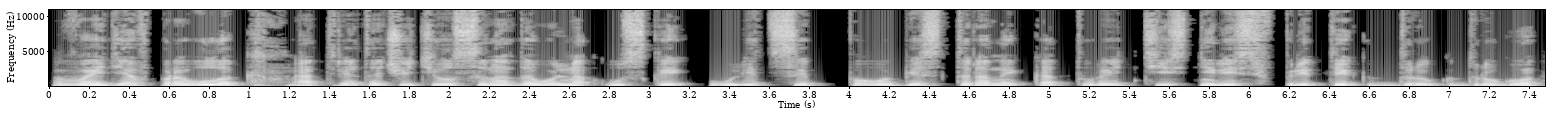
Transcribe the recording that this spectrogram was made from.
Войдя в проулок, отряд очутился на довольно узкой улице, по обе стороны которой теснились впритык друг к другу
